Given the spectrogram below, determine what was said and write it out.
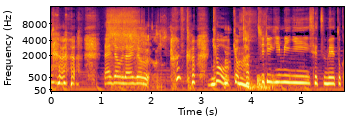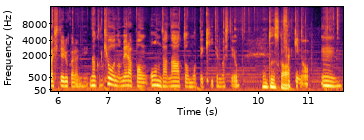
大丈夫大丈夫。なんか、今日、今日かっちり気味に説明とかしてるからね。なんか今日のメラポンオンだなと思って聞いてましたよ。本当ですか？さっきの。うん。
